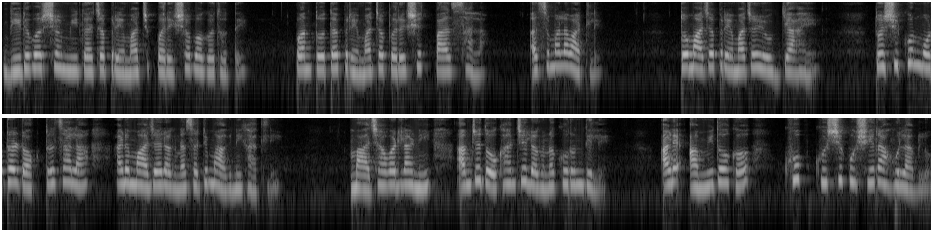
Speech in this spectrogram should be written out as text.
दीड वर्ष मी त्याच्या प्रेमाची परीक्षा बघत होते पण तो त्या प्रेमाच्या परीक्षेत पास झाला असं मला वाटले. तो माझ्या प्रेमाच्या योग्य आहे. तो शिकून मोठा डॉक्टर झाला आणि माझ्या लग्नासाठी मागणी घातली. माझ्या वडिलांनी आमच्या दोघांचे लग्न करून दिले आणि आम्ही दोघं खूप खुशी खुशी राहू लागलो.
